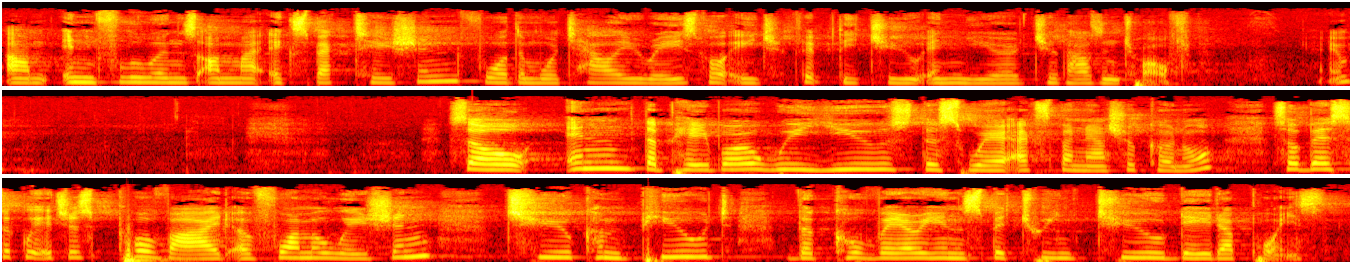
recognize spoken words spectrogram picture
um, influence on my expectation for the mortality rates for age 52 in year 2012. Okay? So in the paper, we use the square exponential kernel. So basically, it just provides a formulation to compute the covariance between two data points.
